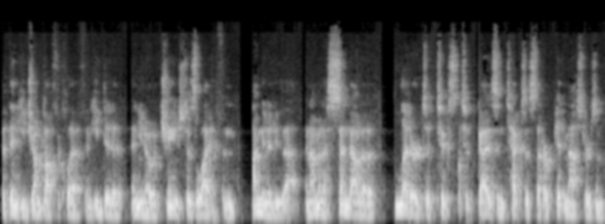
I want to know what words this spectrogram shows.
but then he jumped off the cliff and he did it and you know it changed his life and i'm going to do that and i'm going to send out a letter to, to guys in texas that are pit masters and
